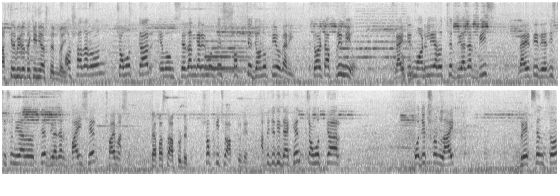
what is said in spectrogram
আজকের ভিডিওতে কি নিয়ে আসলেন ভাই? অসাধারণ চমৎকার এবং সেদান গাড়ির মধ্যে সবচেয়ে জনপ্রিয় গাড়ি টয়োটা প্রিমিও গাড়িটির মডেল ইয়ার হচ্ছে দুই গাড়িটির রেজিস্ট্রেশন ইয়ার হচ্ছে দুই হাজার বাইশের ছয় মাসে। পেপারসটা আপ টু ডেট সব কিছু আপ টু ডেট আপনি যদি দেখেন চমৎকার projection light brake sensor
